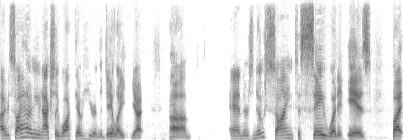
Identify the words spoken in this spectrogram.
I. So I haven't even actually walked out here in the daylight yet. Yeah. Um, and there's no sign to say what it is, but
